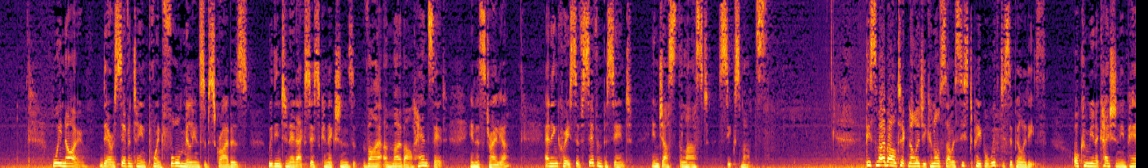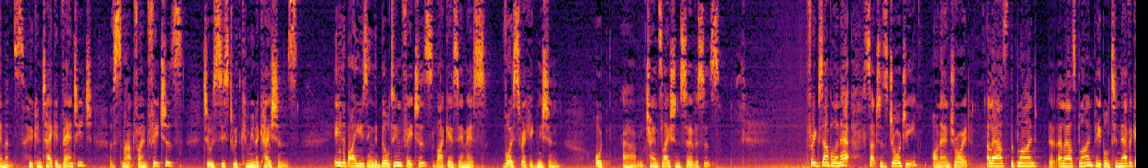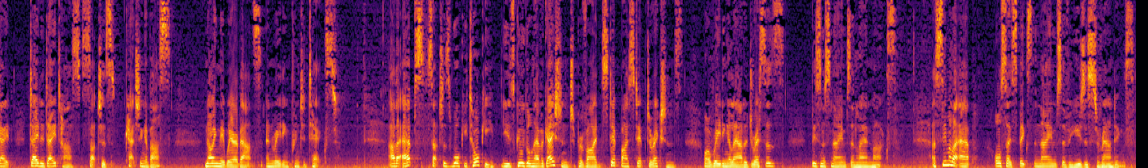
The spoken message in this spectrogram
We know there are 17.4 million subscribers with internet access connections via a mobile handset in Australia, an increase of 7% in just the last six months. This mobile technology can also assist people with disabilities or communication impairments who can take advantage of smartphone features to assist with communications, either by using the built in features like SMS, voice recognition, or um, translation services. For example, an app such as Georgie on Android allows the blind allows blind people to navigate day-to-day tasks such as catching a bus, knowing their whereabouts, and reading printed text. Other apps, such as Walkie Talkie, use Google Navigation to provide step by step directions while reading aloud addresses, business names, and landmarks. A similar app also speaks the names of a user's surroundings.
